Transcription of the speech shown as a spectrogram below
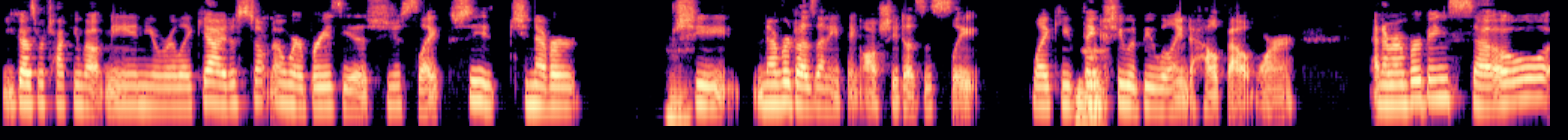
you guys were talking about me and you were like, yeah, I just don't know where Breezy is. She just like, she, she never, mm. she never does anything. All she does is sleep. Like you'd think she would be willing to help out more. And I remember being so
